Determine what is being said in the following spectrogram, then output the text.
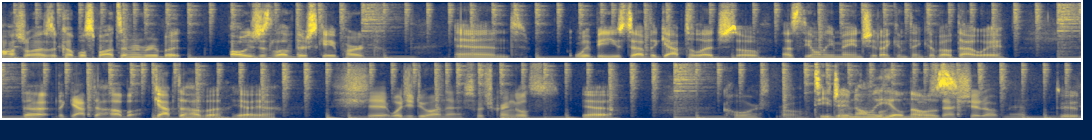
Oshawa has a couple spots I remember, but always just loved their skate park. And Whitby used to have the gap to ledge, so that's the only main shit I can think about that way. The the Gap to Hubba. Gap to Hubba, yeah, yeah, Shit, what'd you do on that? Switch Kringles? yeah. Of course, bro. TJ Nollie Heel knows, that shit up, man. dude.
